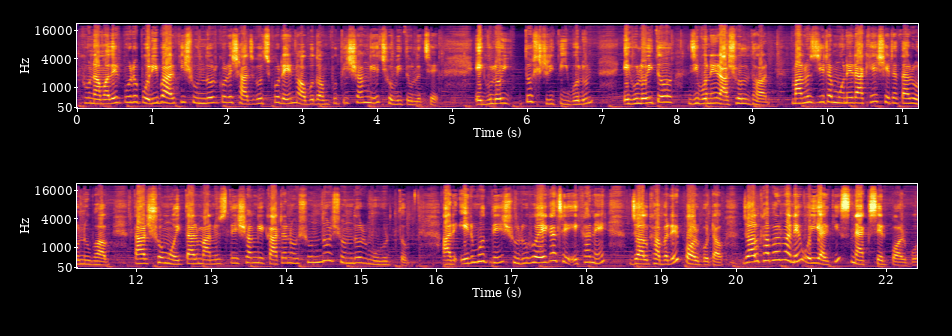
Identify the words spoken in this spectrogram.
দেখুন, আমাদের পুরো পরিবার কি সুন্দর করে সাজগোজ করে নবদম্পতির সঙ্গে ছবি তুলেছে। এগুলোই তো স্মৃতি, বলুন। এগুলোই তো জীবনের আসল ধন। মানুষ যেটা মনে রাখে সেটা তার অনুভব, তার সময়, তার মানুষদের সঙ্গে কাটানো সুন্দর সুন্দর মুহূর্ত। আর এর মধ্যে শুরু হয়ে গেছে এখানে জলখাবারের পর্বটাও। জলখাবার মানে ওই আর কি স্ন্যাক্সের পর্ব।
